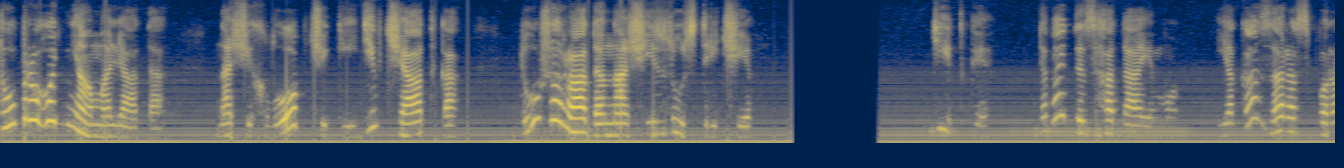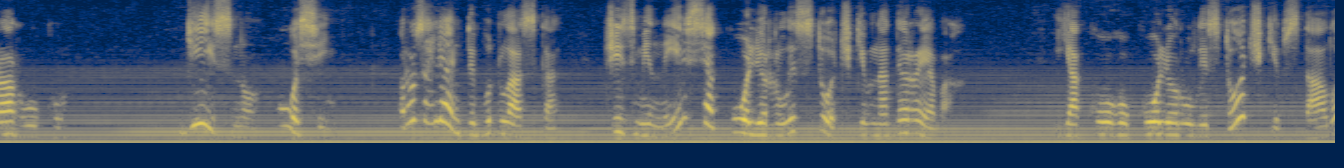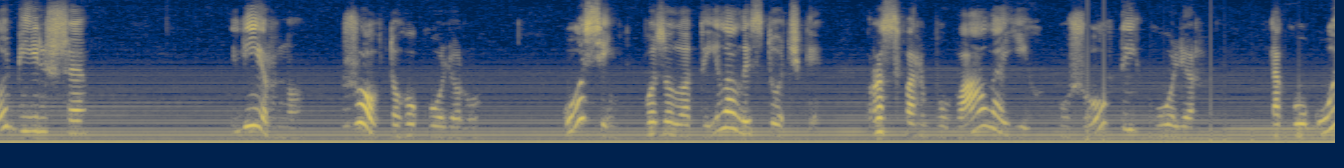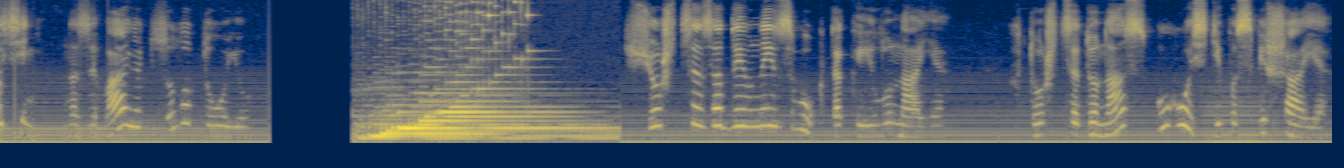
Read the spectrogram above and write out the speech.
Доброго дня, малята, наші хлопчики і дівчатка. Дуже рада нашій зустрічі. Дітки, давайте згадаємо, яка зараз пора року. Дійсно, осінь. Розгляньте, будь ласка, чи змінився колір листочків на деревах? Якого кольору листочків стало більше? Вірно, жовтого кольору. Осінь позолотила листочки, розфарбувала їх у жовтий колір. Таку осінь називають золотою. Що ж це за дивний звук такий лунає? Хто ж це до нас у гості поспішає?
